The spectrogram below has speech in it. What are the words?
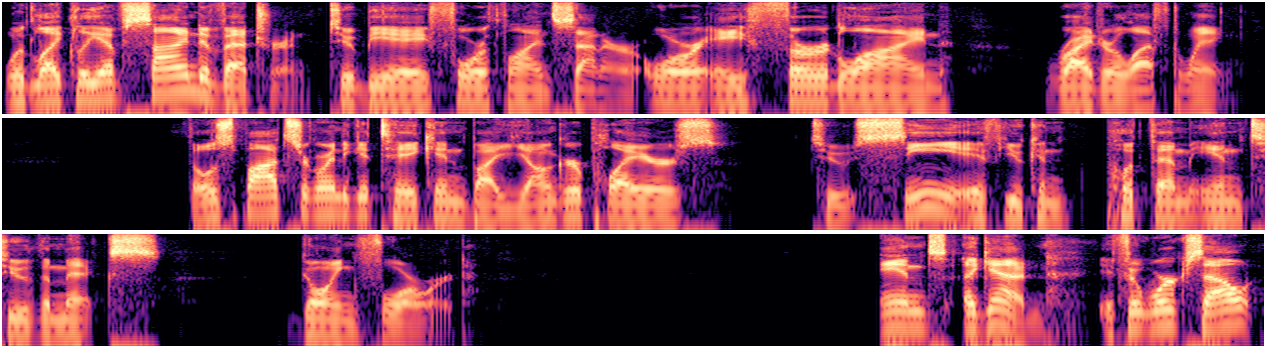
would likely have signed a veteran to be a fourth line center or a third line right or left wing. Those spots are going to get taken by younger players to see if you can put them into the mix going forward. And again, if it works out,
